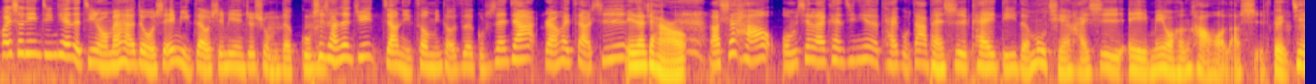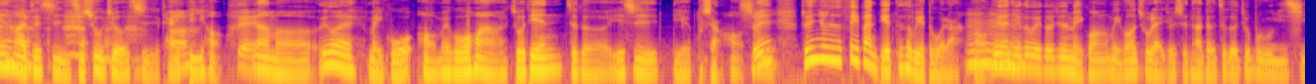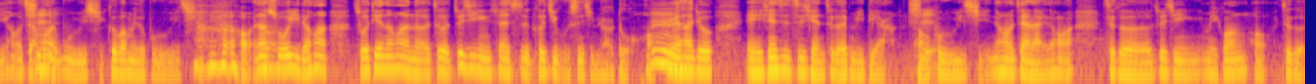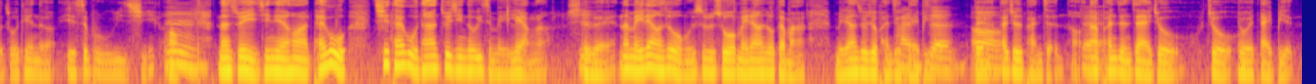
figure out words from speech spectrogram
欢迎收听今天的金融曼哈顿，我是 Amy，在我身边就是我们的股市常胜军，教你聪明投资的股市专家阮慧慈老师。哎，大家好，老师好。我们先来看今天的台股大盘是开低的，目前还是哎没有很好哦，老师。对，今天的话就是指数就是开低哈、呃。对。那么因为美国哈，美国的话昨天这个也是跌不少哈。昨天昨天就是费半跌的特别多啦，哦，费半跌特别多，就是美光美光出来就是它的这个就不如预期哈，展望也不如预期，各方面都不如预期。好，那所以的话，昨天。的话呢，这个最近算是科技股事情比较多哈、嗯，因为它就诶、欸，先是之前这个 NVIDIA 好不如预期，然后再来的话，这个最近美光哈，这个昨天的也是不如预期哈、嗯，那所以今天的话，台股其实台股它最近都一直没量了，对不对？那没量的时候，我们是不是说没量的时候干嘛？没量的时候就盘整待变，对啊，它就是盘整好，那盘整再来就。就就会带变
